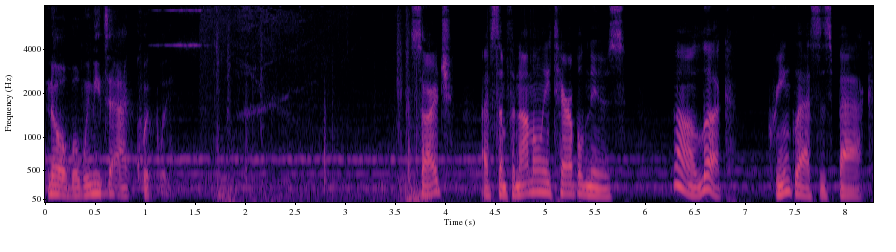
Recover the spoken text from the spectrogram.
No, but we need to act quickly. Sarge, I have some phenomenally terrible news. Oh, look, Greenglass is back.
